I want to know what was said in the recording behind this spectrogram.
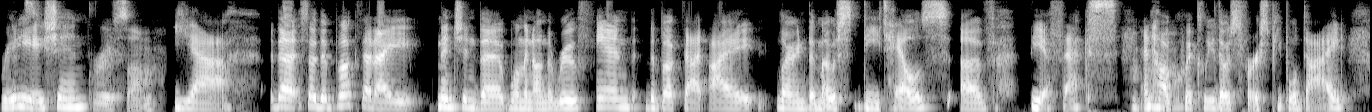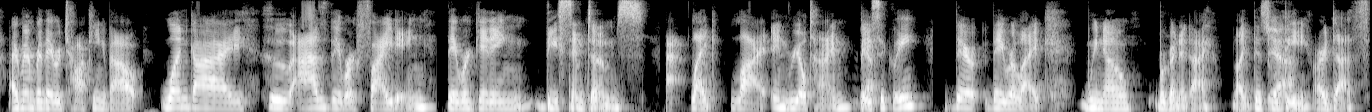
Radiation. Gruesome. Yeah. The so the book that I mentioned, The Woman on the Roof, and the book that I learned the most details of the effects and how Mhm. quickly those first people died. I remember they were talking about one guy who, as they were fighting, they were getting these symptoms like live in real time, basically. They they were like, we know we're gonna die. Like this Yeah. will be our deaths.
